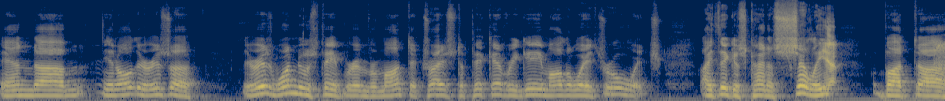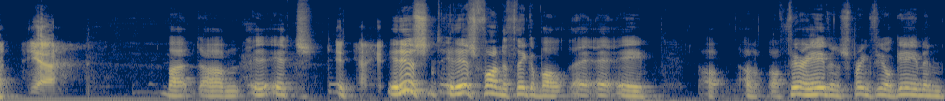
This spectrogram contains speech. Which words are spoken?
and um, you know there is a there is one newspaper in Vermont that tries to pick every game all the way through, which I think is kind of silly. Yep. But uh, Yeah, but um, it, it's it, it is it is fun to think about a a, a, a, Fairhaven Springfield game, and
